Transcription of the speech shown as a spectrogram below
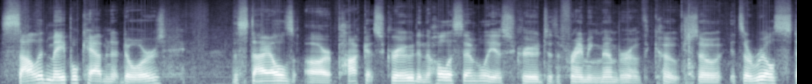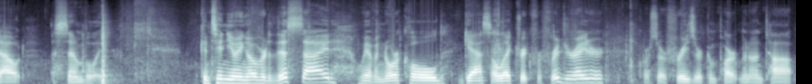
solid maple cabinet doors the styles are pocket screwed and the whole assembly is screwed to the framing member of the coach. So it's a real stout assembly. Continuing over to this side, we have a Norcold gas electric refrigerator. Of course, our freezer compartment on top.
